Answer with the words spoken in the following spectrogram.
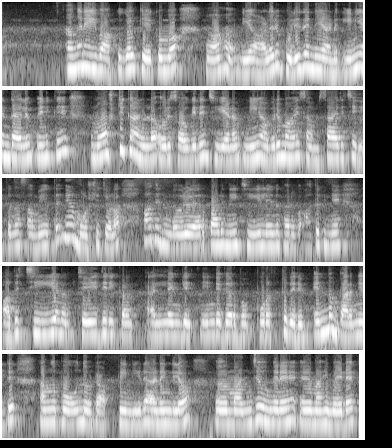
അങ്ങനെ ഈ വാക്കുകൾ കേൾക്കുമ്പോൾ ആഹാ നീ ആളൊരു പുലി തന്നെയാണ്. ഇനി എന്തായാലും എനിക്ക് മോഷ്ടിക്കാനുള്ള ഒരു സൗകര്യം ചെയ്യണം. നീ അവരുമായി സംസാരിച്ചിരിക്കുന്ന സമയത്ത് ഞാൻ മോഷ്ടിച്ചോളാം. അതിനുള്ള ഒരു ഏർപ്പാട് നീ ചെയ്യില്ല എന്ന് പറയുമ്പോൾ അത് പിന്നെ അത് ചെയ്യണം ചെയ്തിരിക്കണം. അല്ലെങ്കിൽ നിന്റെ ഗർഭം പുറത്തു വരും എന്നും പറഞ്ഞിട്ട് അങ്ങ് പോകുന്നു കേട്ടോ. പിന്നീടാണെങ്കിലോ മഞ്ജു ഇങ്ങനെ മഹിമയുടെ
